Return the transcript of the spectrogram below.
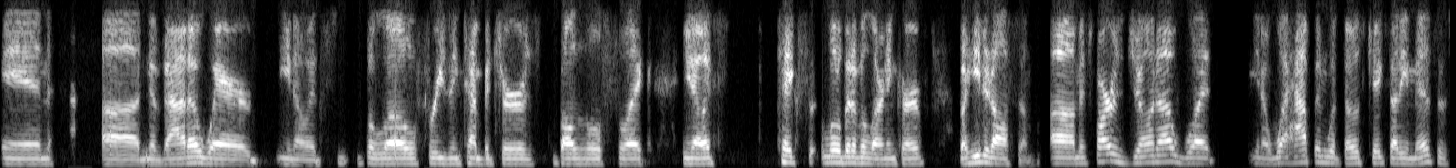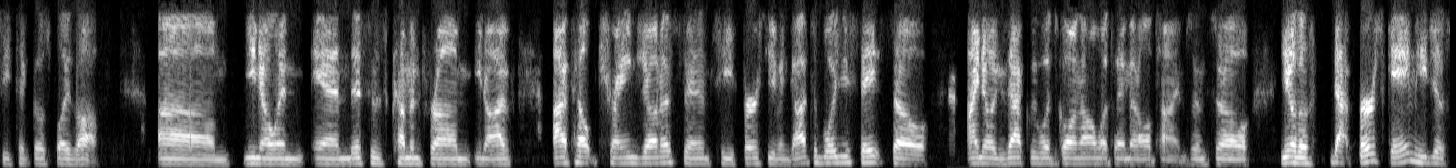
in uh, Nevada where, you know, it's below freezing temperatures, ball's a little slick. You know, it takes a little bit of a learning curve, but he did awesome. Um, as far as Jonah, what, you know, what happened with those kicks that he missed is he took those plays off um, you know, and and this is coming from you know I've I've helped train Jonah since he first even got to Boise State, so I know exactly what's going on with him at all times. And so you know the, that first game he just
